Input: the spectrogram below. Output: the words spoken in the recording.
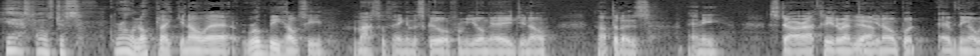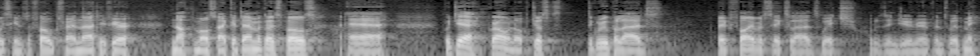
yeah, I suppose just growing up, like you know, uh, rugby obviously massive thing in the school from a young age. You know, not that I was any star athlete or anything. Yeah. You know, but everything always seems to focus around that. If you're not the most academic, I suppose. Uh, but yeah, growing up, just the group of lads, about five or six lads, which was in junior infants with me,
